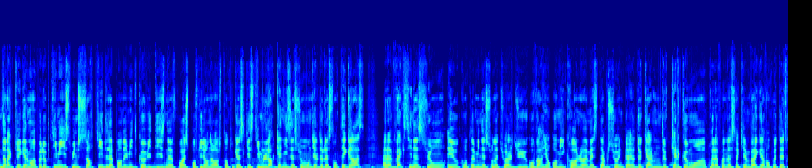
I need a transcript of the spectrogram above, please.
Dans l'actu également un peu d'optimisme. Une sortie de la pandémie de Covid-19 pourrait se profiler en Europe. C'est en tout cas ce qu'estime l'Organisation mondiale de la santé grâce à la vaccination et aux contaminations naturelles dues au variant Omicron. L'OMS table sur une période de calme de quelques mois après la fin de la cinquième vague, avant peut-être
